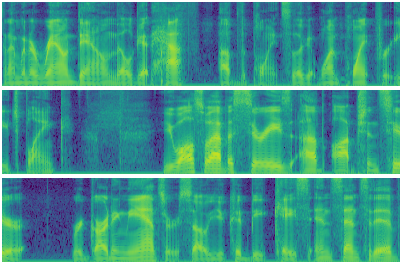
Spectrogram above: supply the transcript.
and I'm going to round down, they'll get half of the points. So they'll get one point for each blank. You also have a series of options here regarding the answer. So you could be case insensitive,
